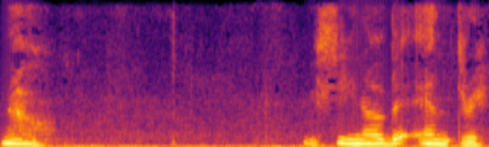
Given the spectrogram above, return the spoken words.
now, you see now the entry.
